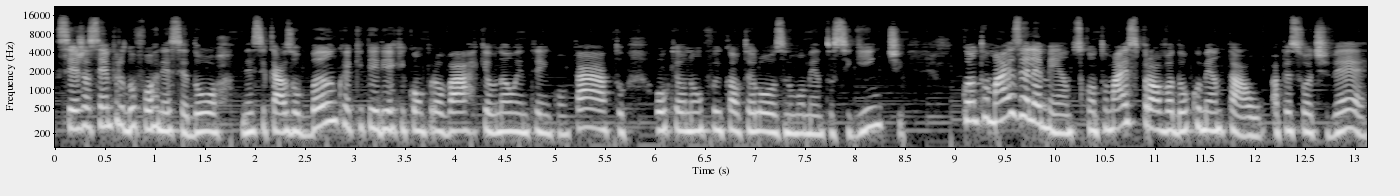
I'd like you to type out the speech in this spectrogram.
seja sempre do fornecedor, nesse caso o banco é que teria que comprovar que eu não entrei em contato ou que eu não fui cauteloso no momento seguinte, quanto mais elementos, quanto mais prova documental a pessoa tiver,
